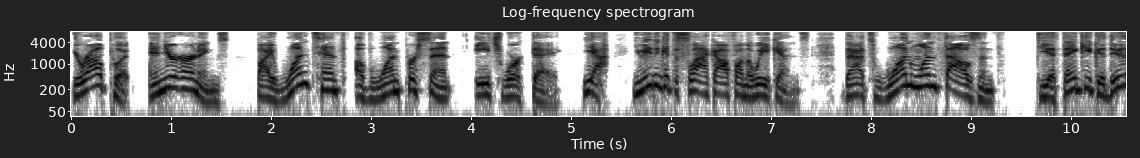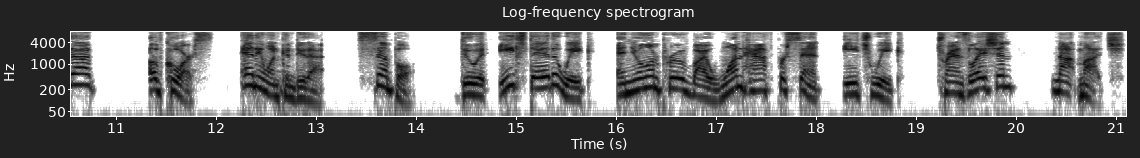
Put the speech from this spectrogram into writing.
your output, and your earnings by one tenth of 1% each workday. Yeah, you even get to slack off on the weekends. That's one one thousandth. Do you think you could do that? Of course. Anyone can do that. Simple. Do it each day of the week and you'll improve by one half percent each week. Translation? Not much.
